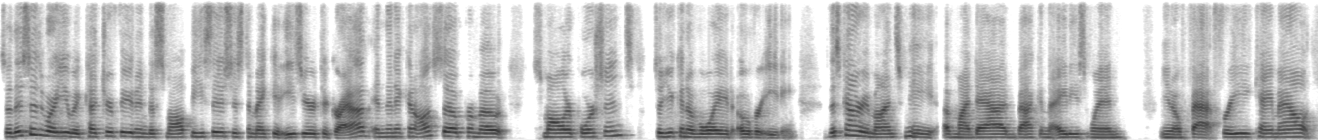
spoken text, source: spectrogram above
So this is where you would cut your food into small pieces just to make it easier to grab. And then it can also promote smaller portions so you can avoid overeating. This kind of reminds me of my dad back in the 80s when, you know, fat free came out.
